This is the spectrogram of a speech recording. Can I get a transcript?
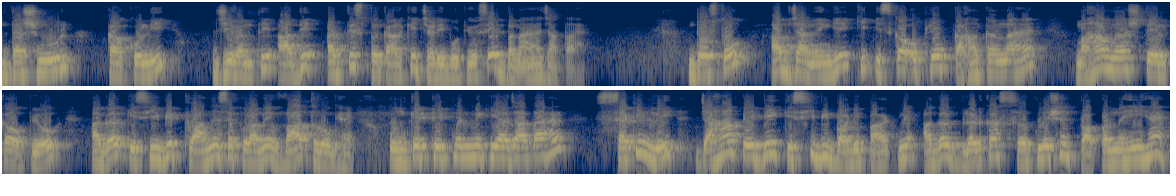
दशमूल, काकोली, जीवंती आदि 38 प्रकार की जड़ी बूटियों से बनाया जाता है। दोस्तों, अब जानेंगे कि इसका उपयोग कहाँ करना है। महामृष तेल का उपयोग अगर किसी भी पुराने से पुराने वात रोग हैं, उनके ट्रीटमेंट में किया जाता है। सेकेंडली जहाँ पे भी किसी भी बॉडी पार्ट में अगर ब्लड का सर्कुलेशन प्रॉपर नहीं है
